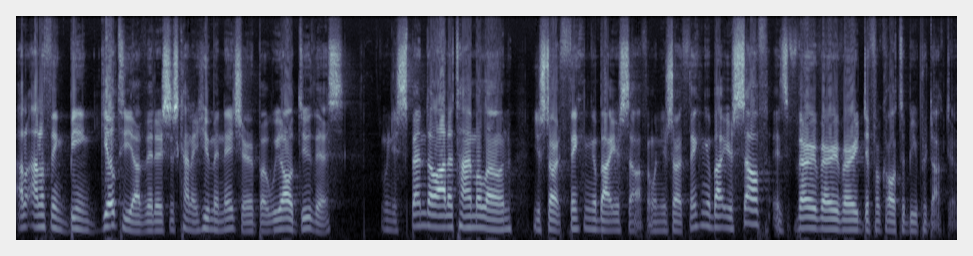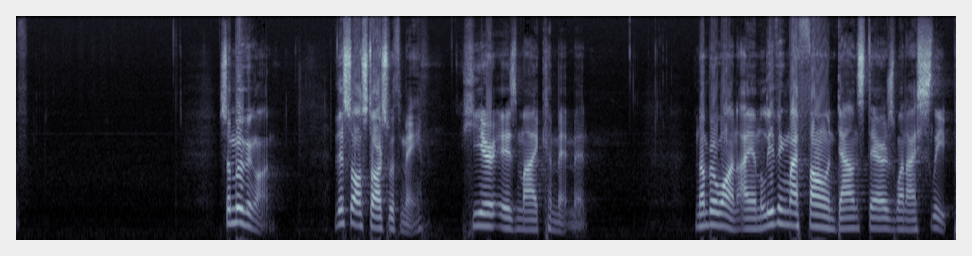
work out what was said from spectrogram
I don't, I don't think being guilty of it is just kind of human nature, but we all do this. When you spend a lot of time alone, you start thinking about yourself. And when you start thinking about yourself, it's very, very, very difficult to be productive. So, moving on. This all starts with me. Here is my commitment. Number one, I am leaving my phone downstairs when I sleep.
